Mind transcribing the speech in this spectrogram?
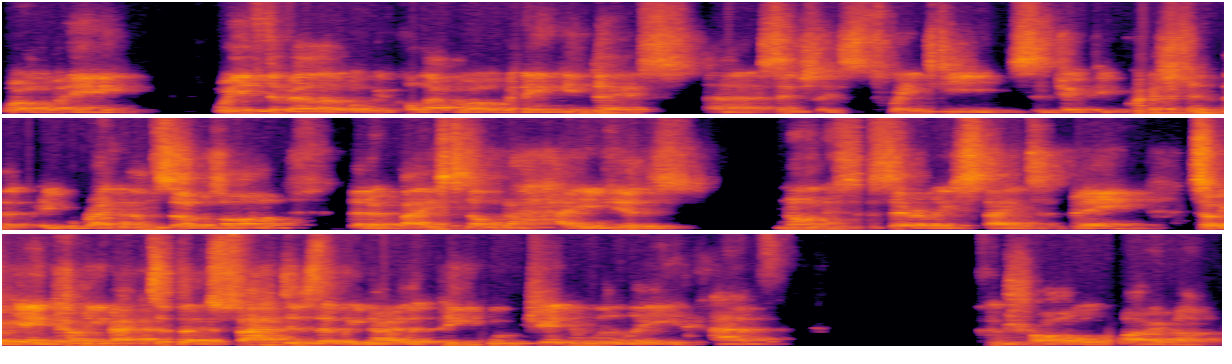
well-being? We've developed what we call our well-being index. Uh, essentially, it's 20 subjective questions that people rate themselves on that are based on behaviours, not necessarily states of being. So again, coming back to those factors that we know that people genuinely have control over.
